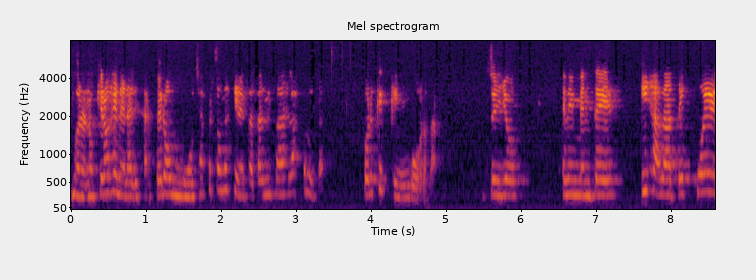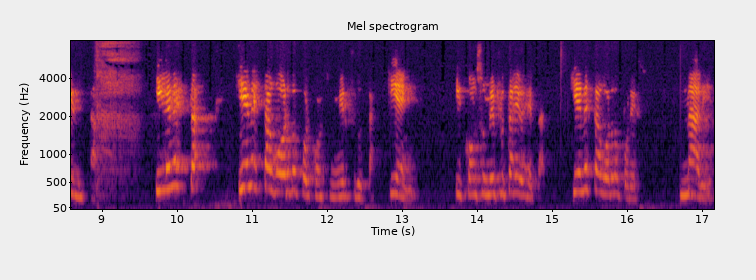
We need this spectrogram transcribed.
Bueno, no quiero generalizar, pero muchas personas tienen satanizadas las frutas porque que engorda. Entonces yo en mi mente, hija, date cuenta. ¿Quién está, ¿Quién está gordo por consumir fruta? ¿Quién? Y consumir frutas y vegetales. ¿Quién está gordo por eso? Nadie.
